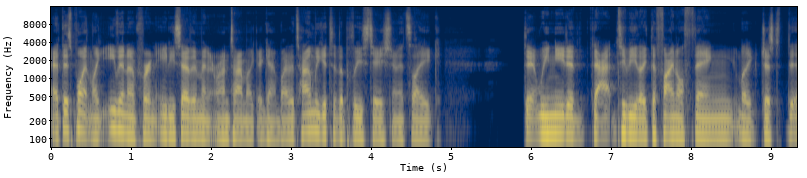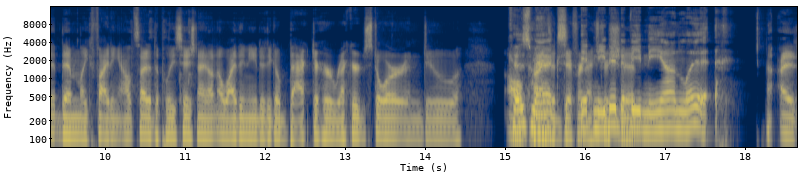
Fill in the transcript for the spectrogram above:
at this point, like even for an eighty-seven minute runtime, like again, by the time we get to the police station, it's like that we needed that to be like the final thing like just th- them like fighting outside of the police station i don't know why they needed to go back to her record store and do all kinds of different it needed shit. to be neon lit. I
